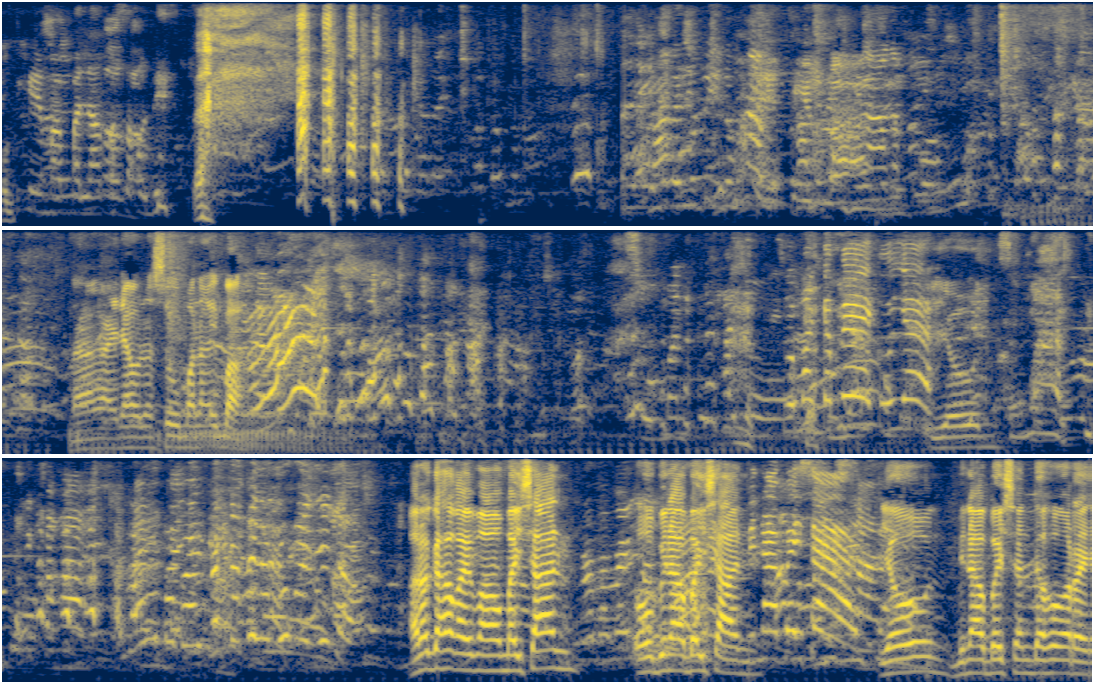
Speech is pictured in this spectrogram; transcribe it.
Mag, Kaya mapalakas ako din. nangangain ako ng suma ng iba. Suman kape, kuya. Yun. Nila. Ano gaho kayo, mamamaysan? O binabaysan? Binabaysan. Yun, binabaysan daw ho, are.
